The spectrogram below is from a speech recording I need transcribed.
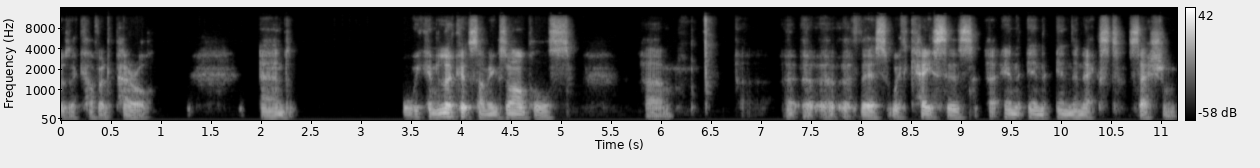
was a covered peril. And we can look at some examples um, uh, uh, uh, of this with cases in, in, in the next session.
